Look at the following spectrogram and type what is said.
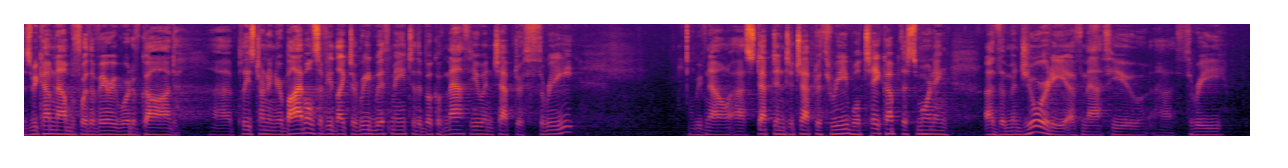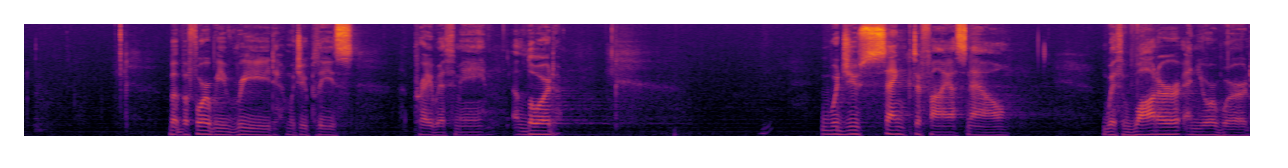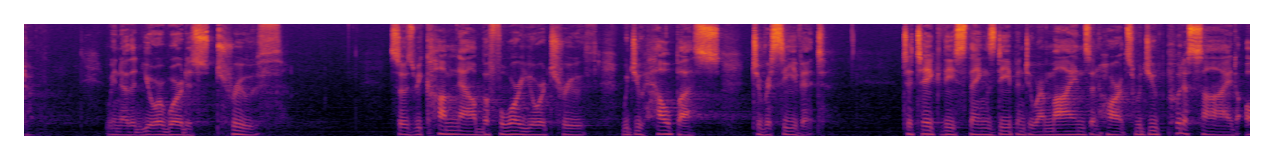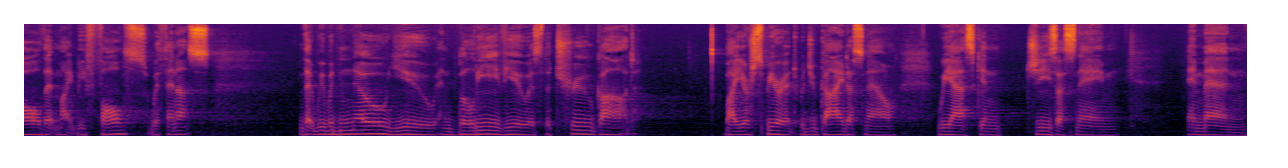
As we come now before the very Word of God, uh, please turn in your Bibles if you'd like to read with me to the book of Matthew in chapter 3. We've now uh, stepped into chapter 3. We'll take up this morning uh, the majority of Matthew uh, 3. But before we read, would you please pray with me? Uh, Lord, would you sanctify us now? With water and your word. We know that your word is truth. So as we come now before your truth, would you help us to receive it, to take these things deep into our minds and hearts? Would you put aside all that might be false within us? That we would know you and believe you as the true God. By your Spirit, would you guide us now? We ask in Jesus' name, amen.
